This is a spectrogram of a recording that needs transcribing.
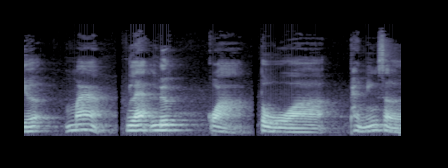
เยอะมาก และลึกกว่าตัว planning cert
